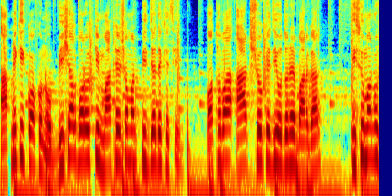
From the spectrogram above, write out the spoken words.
আপনি কি কখনো বিশাল বড় একটি মাঠের সমান পিৎজা দেখেছেন? অথবা আটশো কেজি ওজনের বার্গার? কিছু মানুষ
